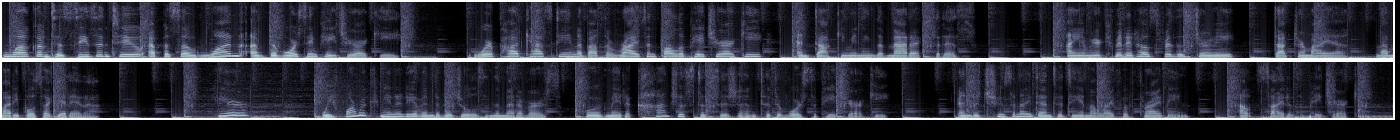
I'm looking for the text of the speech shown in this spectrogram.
Welcome to season two, episode one of Divorcing Patriarchy. We're podcasting about the rise and fall of patriarchy and documenting the mad exodus. I am your committed host for this journey, Dr. Maya, La Mariposa Guerrera. Here, we form a community of individuals in the metaverse who have made a conscious decision to divorce the patriarchy and to choose an identity and a life of thriving outside of the patriarchy.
